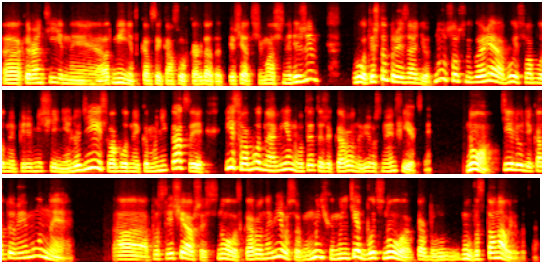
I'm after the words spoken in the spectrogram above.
а, карантинные, отменят, в конце концов, когда-то перчаточный масочный режим, вот, и что произойдет? Ну, собственно говоря, будет свободное перемещение людей, свободные коммуникации и свободный обмен вот этой же коронавирусной инфекцией. Но те люди, которые иммунные, а, повстречавшись снова с коронавирусом, у них иммунитет будет снова как бы, ну, восстанавливаться.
